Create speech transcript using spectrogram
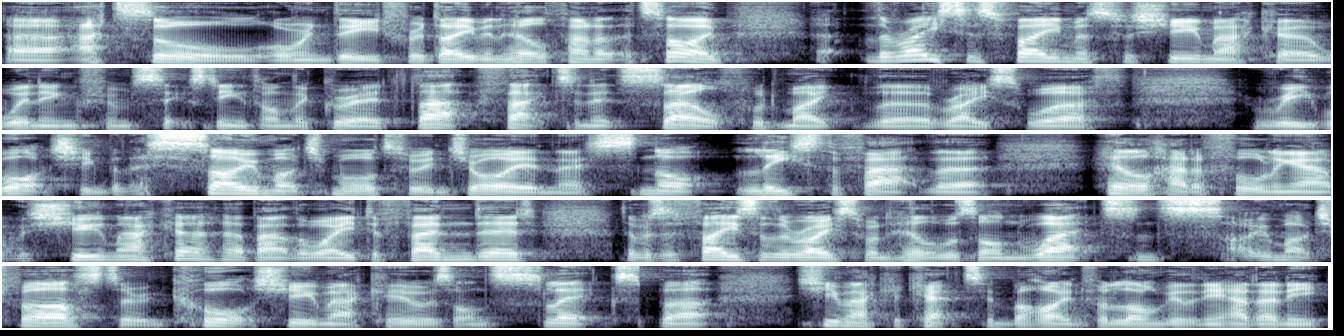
uh, at all, or indeed for a Damon Hill fan at the time. The race is famous for Schumacher winning from 16th on the grid. That fact in itself would make the race worth rewatching, but there's so much more to enjoy in this, not least the fact that Hill had a falling out with Schumacher about the way he defended. There was a phase of the race when Hill was on wets and so much faster and caught Schumacher, who was on slicks, but Schumacher kept him behind for longer than he had any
